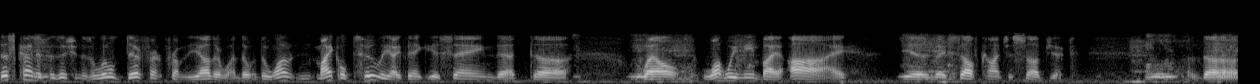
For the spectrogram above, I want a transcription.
this kind of position is a little different from the other one. The the one Michael Tooley, I think, is saying that uh, well, what we mean by I is a self-conscious subject. The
